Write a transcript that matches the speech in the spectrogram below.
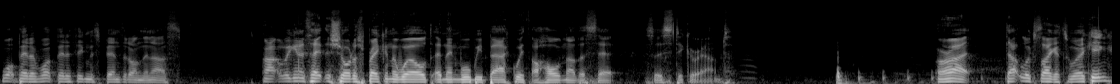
What better what better thing to spend it on than us? All right, we're going to take the shortest break in the world, and then we'll be back with a whole nother set. So stick around. All right, that looks like it's working.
